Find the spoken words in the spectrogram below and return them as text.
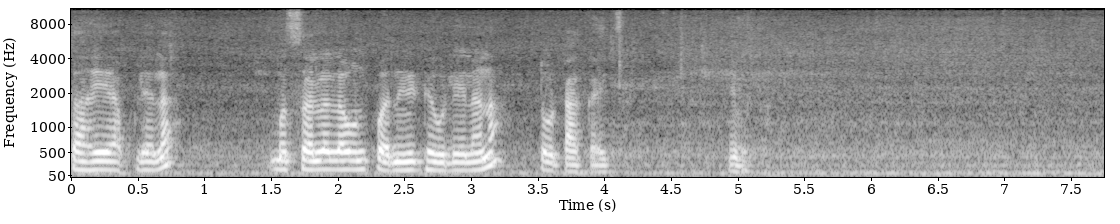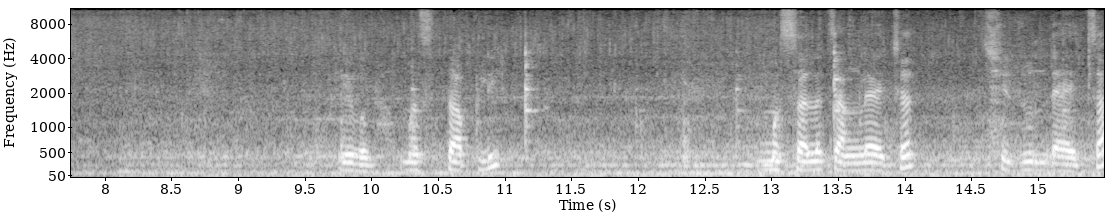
तर हे आपल्याला मसाला लावून पनीर ठेवलेला ना तो टाकायचा. हे बघा. हे बघा मस्त आपली मसाला चांगला याच्यात शिजून द्यायचा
